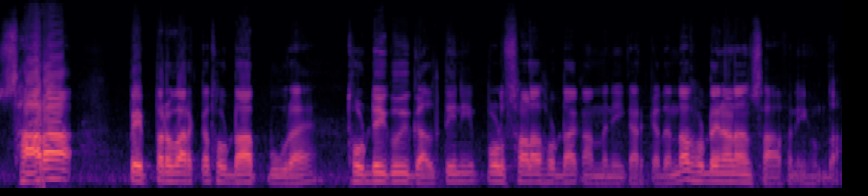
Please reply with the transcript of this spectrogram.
ਸਾਰਾ ਪੇਪਰ ਵਰਕ ਤੁਹਾਡਾ ਪੂਰਾ ਹੈ, ਤੁਹਾਡੀ ਕੋਈ ਗਲਤੀ ਨਹੀਂ, ਪੁਲਿਸ ਵਾਲਾ ਤੁਹਾਡਾ ਕੰਮ ਨਹੀਂ ਕਰਕੇ ਦਿੰਦਾ, ਤੁਹਾਡੇ ਨਾਲ ਇਨਸਾਫ ਨਹੀਂ ਹੁੰਦਾ।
